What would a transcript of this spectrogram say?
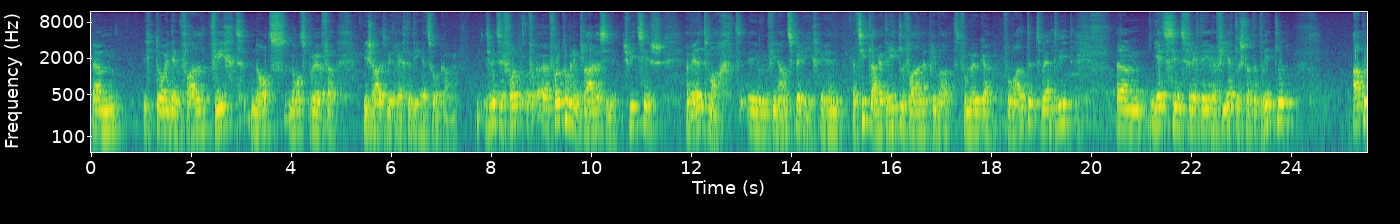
ähm, da in dem Fall Pflicht nachzuprüfen, ist alles mit rechten Dingen zugegangen. Sie müssen sich voll, äh, vollkommen im Klaren sein. Die Schweiz ist eine Weltmacht im Finanzbereich. Wir haben eine Zeit lang ein Drittel von einem Privatvermögen verwaltet weltweit. Ähm, jetzt sind es vielleicht eher ein Viertel statt ein Drittel. Aber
